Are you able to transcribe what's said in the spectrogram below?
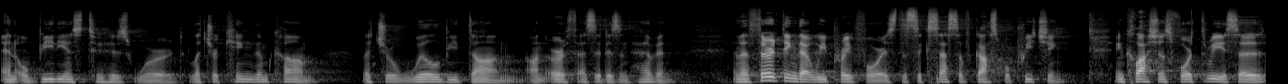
and obedience to his word. Let your kingdom come. Let your will be done on earth as it is in heaven. And the third thing that we pray for is the success of gospel preaching. In Colossians 4 3, it says,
